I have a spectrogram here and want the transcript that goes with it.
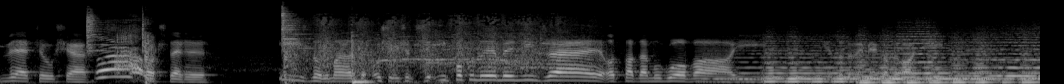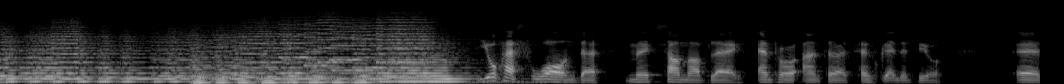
Wyleczył się 104 i znowu ma za 83 i pokonujemy ninja! Odpada mu głowa i nie zdobywamy jego broni. You have won the Midsummer Blade. Emperor Antares has granted you uh,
